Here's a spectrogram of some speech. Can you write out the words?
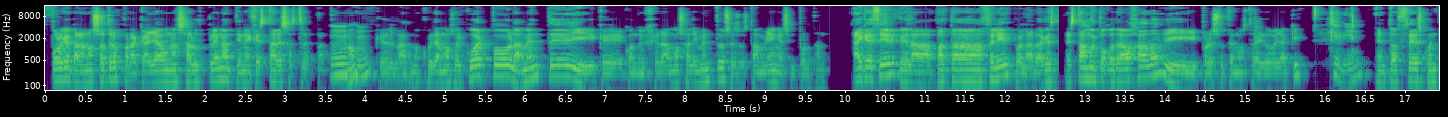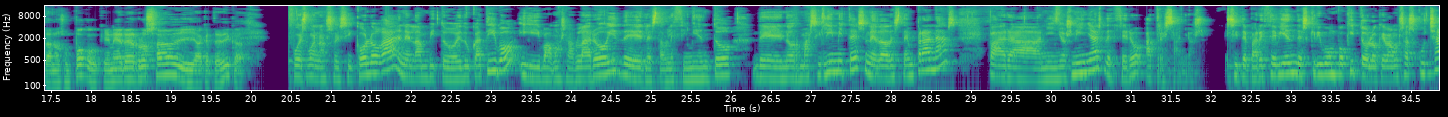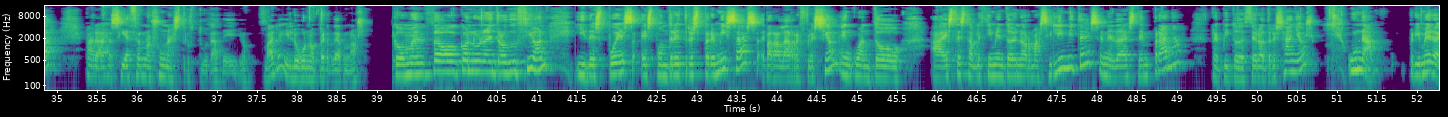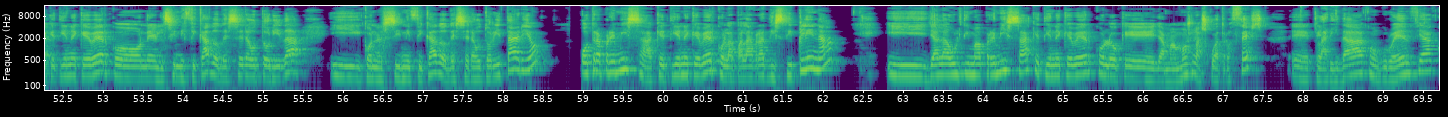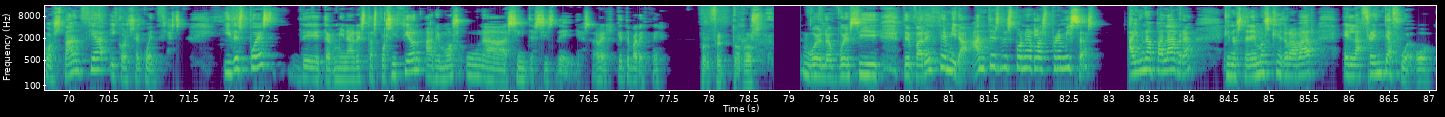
porque para nosotros, para que haya una salud plena, tiene que estar esas tres partes, ¿no? Que nos cuidamos el cuerpo, la mente y que cuando ingeramos alimentos, eso también es importante. Hay que decir que la pata feliz, pues la verdad que está muy poco trabajada y por eso te hemos traído hoy aquí. Qué bien. Entonces, cuéntanos un poco, ¿quién eres Rosa y a qué te dedicas? Pues bueno, soy psicóloga en el ámbito educativo y vamos a hablar hoy del establecimiento de normas y límites en edades tempranas para niños niñas de 0 a 3 años. Si te parece bien, describo un poquito lo que vamos a escuchar para así hacernos una estructura de ello, ¿vale? Y luego no perdernos. Comenzó con una introducción y después expondré tres premisas para la reflexión en cuanto a este establecimiento de normas y límites en edades tempranas, repito, de 0 a 3 años. Una primera que tiene que ver con el significado de ser autoridad y con el significado de ser autoritario. Otra premisa que tiene que ver con la palabra disciplina. Y ya la última premisa que tiene que ver con lo que llamamos las cuatro Cs eh, claridad, congruencia, constancia y consecuencias. Y después de terminar esta exposición haremos una síntesis de ellas. A ver, ¿qué te parece? Perfecto, Rosa. Bueno, pues si te parece, mira, antes de exponer las premisas, hay una palabra que nos tenemos que grabar en la frente a fuego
